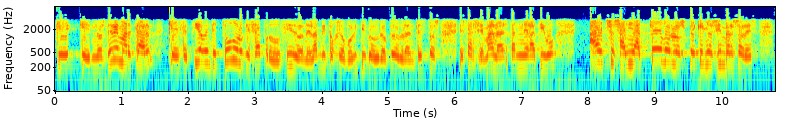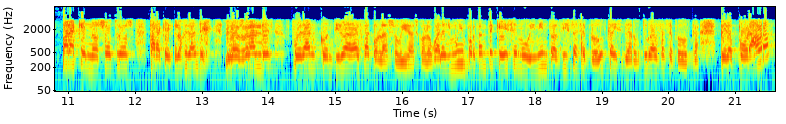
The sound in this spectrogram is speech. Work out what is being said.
que, que nos debe marcar que efectivamente todo lo que se ha producido en el ámbito geopolítico europeo durante estos, estas semanas tan negativo ha hecho salir a todos los pequeños inversores para que nosotros, para que lógicamente los grandes puedan continuar al alza con las subidas. Con lo cual es muy importante que ese movimiento alcista se produzca y la ruptura alza se produzca. Pero por ahora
